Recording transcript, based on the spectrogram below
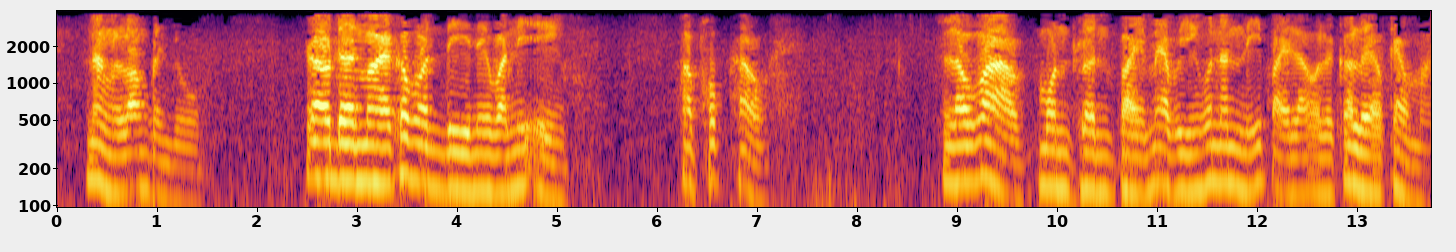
ๆนั่งล้อมกันอยู่ เราเดินมาก็พอดีในวันนี้เองมาพบเข้าเราว่ามนเพลินไปแม่ผู้หญิงคนนั้นหนีไปเราเลยก็เลยเอาแก้วมา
